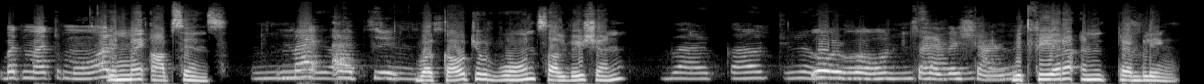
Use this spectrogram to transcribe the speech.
but much more in my absence, in my absence. work out your own salvation Work out your own salvation with fear and trembling.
